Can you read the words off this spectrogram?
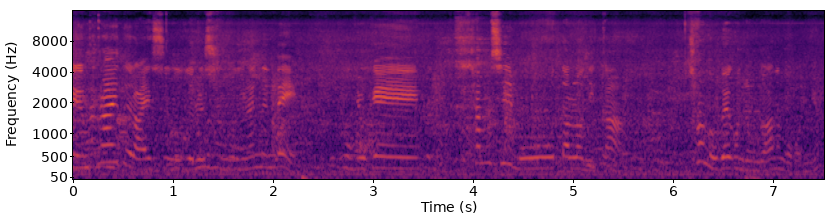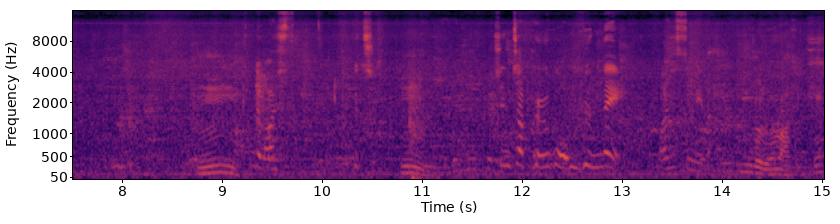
지금 프라이드 라이스 누드를 주문을 했는데 이게 35달러니까 1,500원 정도 하는 거거든요. 음, 근데 맛있어. 그치? 음. 진짜 별거 없는데 맛있습니다. 이거 왜 맛있지?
